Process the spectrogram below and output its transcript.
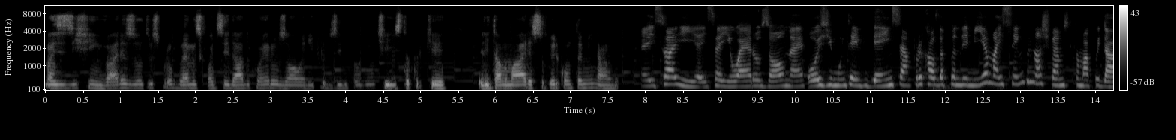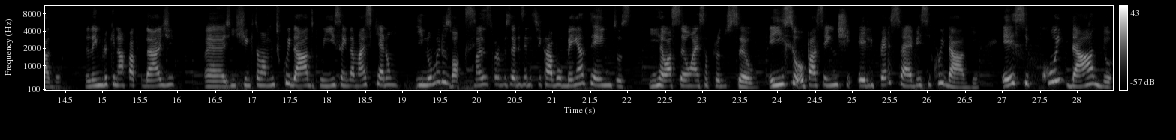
Mas existem vários outros problemas que pode ser dado com aerosol ali produzido pelo dentista, porque ele está numa área super contaminada. É isso aí, é isso aí. O aerosol, né? Hoje, muita evidência por causa da pandemia, mas sempre nós tivemos que tomar cuidado. Eu lembro que na faculdade é, a gente tinha que tomar muito cuidado com isso, ainda mais que eram inúmeros boxes, mas os professores eles ficavam bem atentos em relação a essa produção. E isso o paciente ele percebe esse cuidado. Esse cuidado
